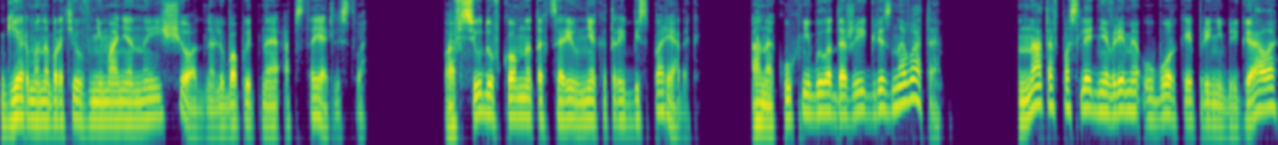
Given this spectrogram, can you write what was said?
Герман обратил внимание на еще одно любопытное обстоятельство. Повсюду в комнатах царил некоторый беспорядок, а на кухне было даже и грязновато. Ната в последнее время уборкой пренебрегала,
